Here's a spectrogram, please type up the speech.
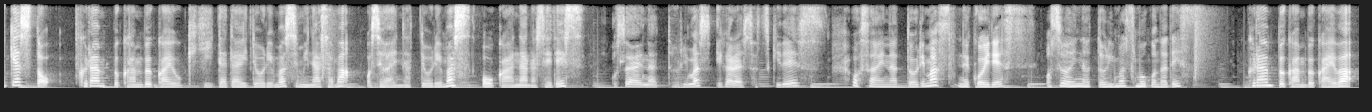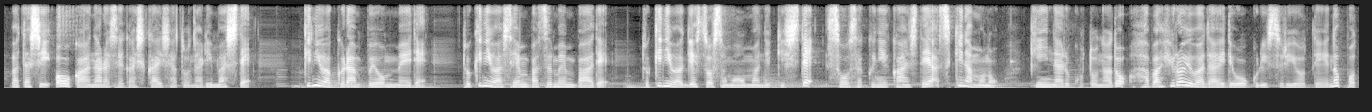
ポッドキャストクランプ幹部会をお聞きいただいております。皆様お世話になっております。大川七瀬です。お世話になっております。五十嵐さつきです。お世話になっております。猫井です。お世話になっております。もこなです。クランプ幹部会は私大川七瀬が司会者となりまして時にはクランプ4名で時には選抜メンバーで時にはゲスト様をお招きして創作に関してや好きなもの気になることなど幅広い話題でお送りする予定のポッ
